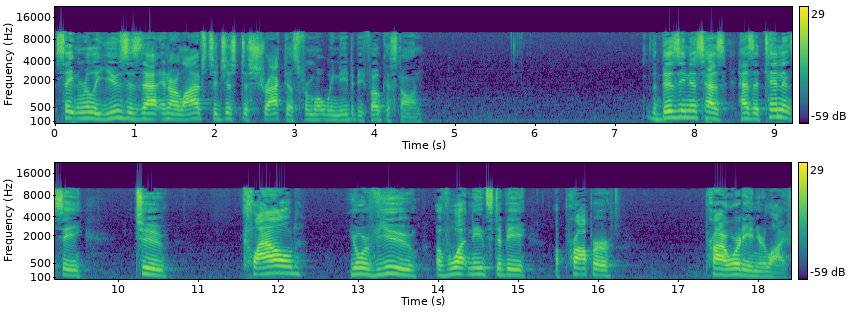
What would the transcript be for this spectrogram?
Satan really uses that in our lives to just distract us from what we need to be focused on the busyness has, has a tendency to cloud your view of what needs to be a proper priority in your life.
